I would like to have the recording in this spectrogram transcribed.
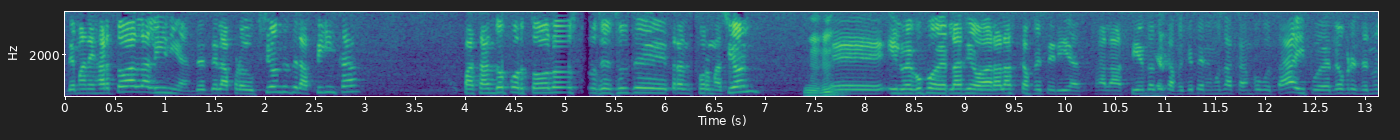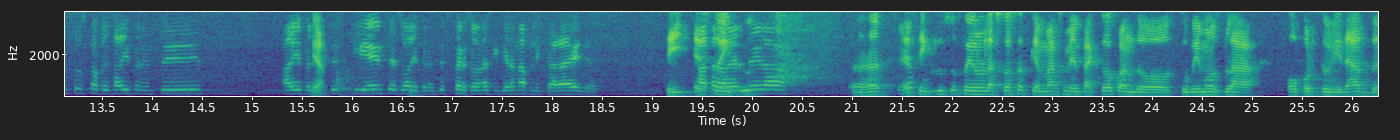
de manejar toda la línea, desde la producción, desde la finca, pasando por todos los procesos de transformación Ujú. eh, y luego poderlas llevar a las cafeterías, a las tiendas de café que tenemos acá en Bogotá y poderle ofrecer nuestros cafés a diferentes, a diferentes clientes o a diferentes personas que quieran aplicar a ellas. Sí, esto incluso, de la... ajá, ¿Sí? esto incluso fue una de las cosas que más me impactó cuando tuvimos la oportunidad de,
